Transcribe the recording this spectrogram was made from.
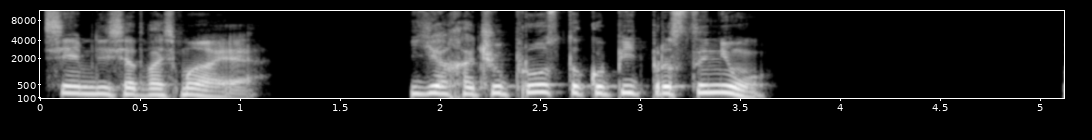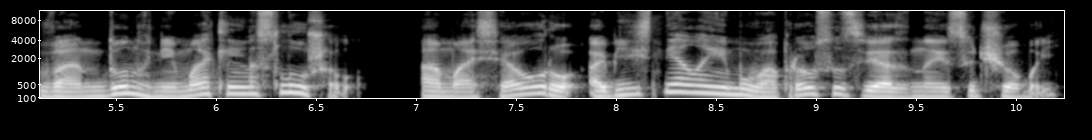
78. Я хочу просто купить простыню. Ван Дун внимательно слушал, а Ма объясняла ему вопросы, связанные с учебой.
